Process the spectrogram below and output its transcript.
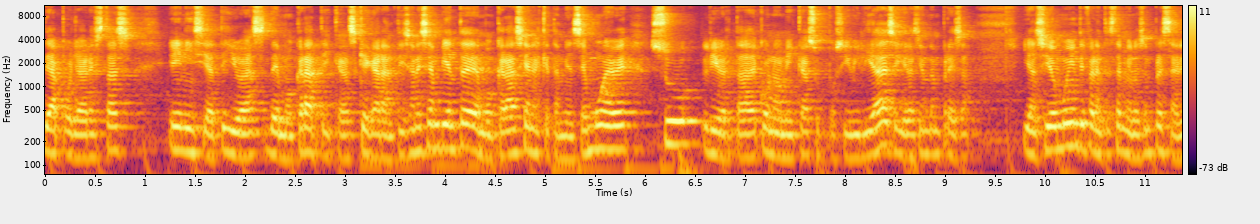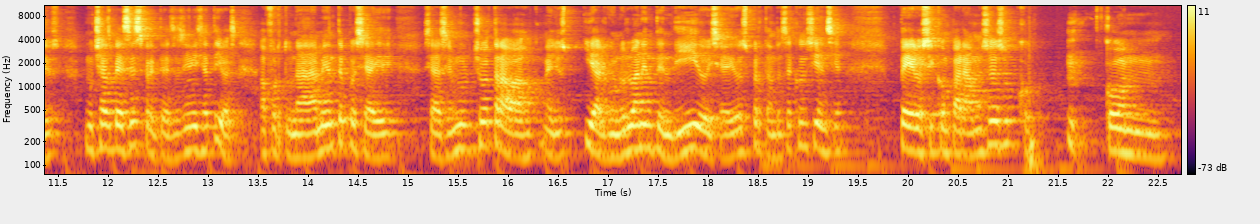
de apoyar estas iniciativas democráticas que garantizan ese ambiente de democracia en el que también se mueve su libertad económica, su posibilidad de seguir haciendo empresa. Y han sido muy indiferentes también los empresarios muchas veces frente a esas iniciativas. Afortunadamente, pues se, hay- se hace mucho trabajo con ellos y algunos lo han entendido y se ha ido despertando esa conciencia. Pero si comparamos eso con, con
